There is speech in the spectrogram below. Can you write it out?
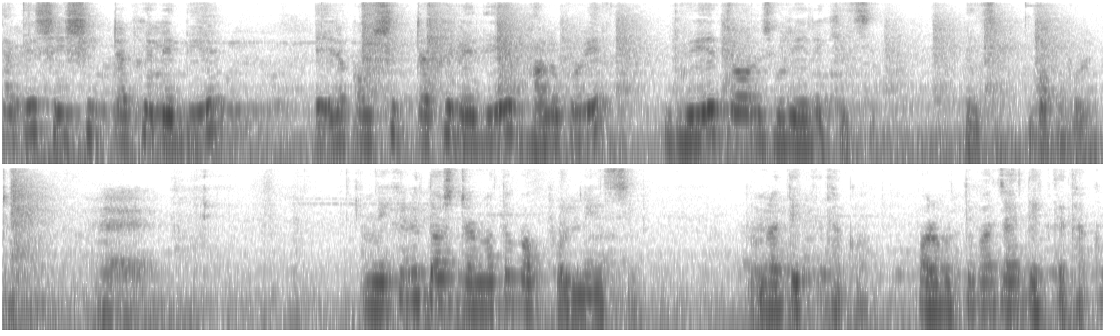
থাকে, সেই শীতটা ফেলে দিয়ে, এরকম শীতটা ফেলে দিয়ে ভালো করে ধুয়ে জল ঝরিয়ে রেখেছি। এই যে বক ফুলটা। আমি এখানে দশটার মতো বক ফুল নিয়েছি। তোমরা দেখতে থাকো, পরবর্তী পর্যায়ে দেখতে থাকো।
